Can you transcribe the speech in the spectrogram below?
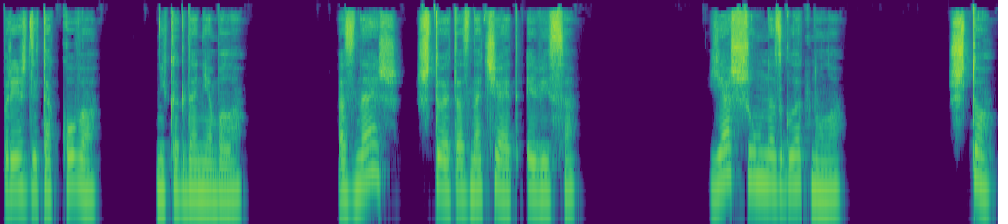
Прежде такого никогда не было. А знаешь, что это означает, Эвиса? Я шумно сглотнула. Что?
